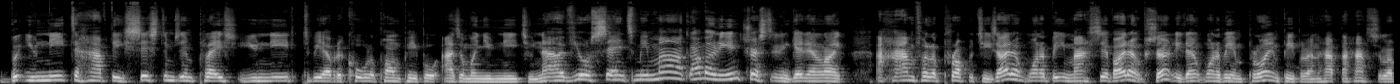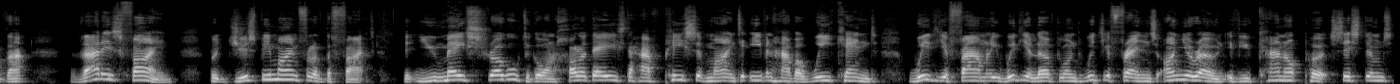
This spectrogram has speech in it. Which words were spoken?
but you need to have these systems in place. You need to be able to call upon people as and when you need to. Now, if you're saying to me, Mark, I'm only interested in getting like a handful of properties. I don't want to be massive. I don't certainly don't want to be employing people and have the hassle of that. That is fine. But just be mindful of the fact that you may struggle to go on holidays, to have peace of mind, to even have a weekend with your family, with your loved ones, with your friends on your own if you cannot put systems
